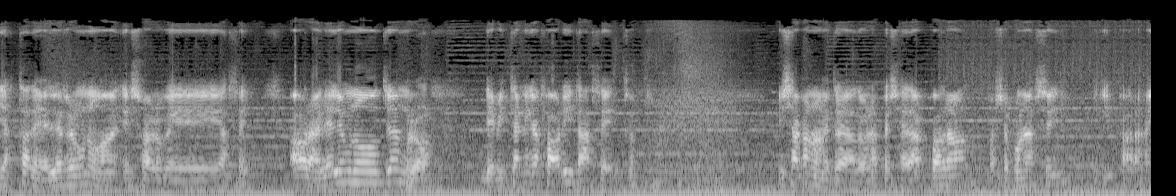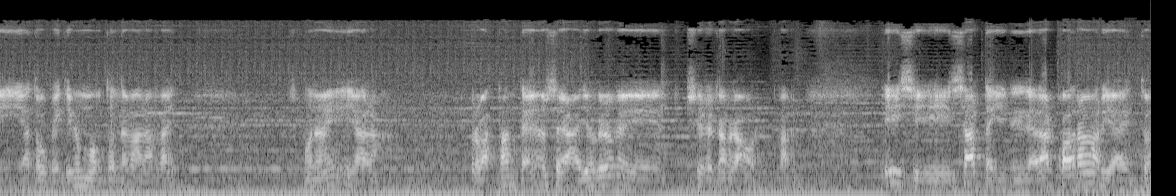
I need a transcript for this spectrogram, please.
ya está, del R1 eso es lo que hace. Ahora, el L1 triángulo, de mis técnicas favoritas, hace esto. Y saca una ametralladora, que se da al cuadrado, pues se pone así y dispara ahí a tope. Y tiene un montón de balas, ¿veis? Se pone ahí y ahora. Pero bastante, ¿eh? O sea, yo creo que si recarga ahora, vale. Y si salta y le da al cuadrado, haría esto.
